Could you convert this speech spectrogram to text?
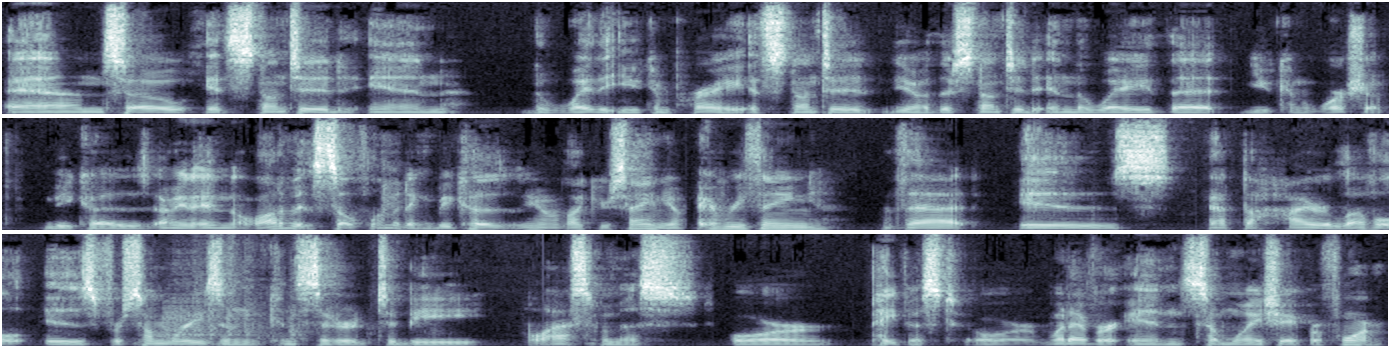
And so it's stunted in the way that you can pray. It's stunted, you know, they're stunted in the way that you can worship because, I mean, and a lot of it's self limiting because, you know, like you're saying, you know, everything that is at the higher level is for some reason considered to be blasphemous or papist or whatever in some way, shape, or form.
